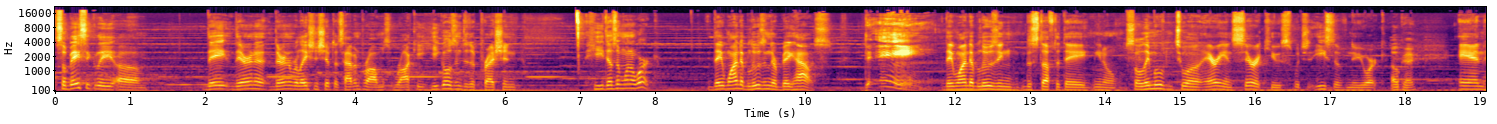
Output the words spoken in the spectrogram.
so basically, um, they they're in a they're in a relationship that's having problems. Rocky, he goes into depression. He doesn't want to work. They wind up losing their big house. Dang. They wind up losing the stuff that they you know. So they moved to an area in Syracuse, which is east of New York Okay. And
